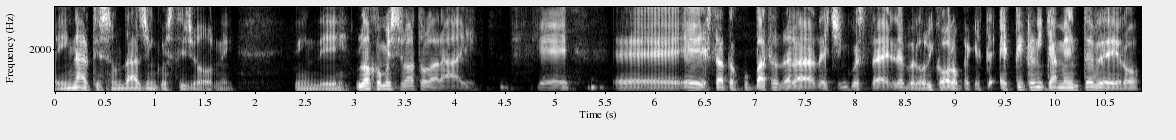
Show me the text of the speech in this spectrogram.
in altri sondaggi in questi giorni. Quindi lo ha commissionato la RAI, che eh, è stata occupata dalla- dai 5 Stelle, ve lo ricordo perché te- è tecnicamente vero,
